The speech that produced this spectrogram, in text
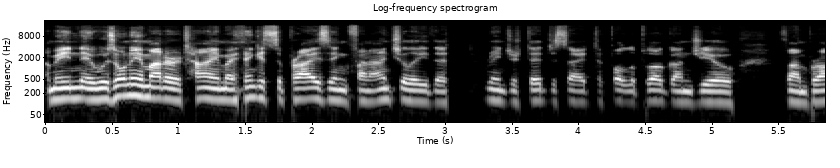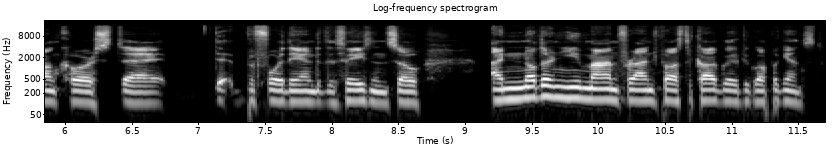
I mean, it was only a matter of time. I think it's surprising financially that Rangers did decide to pull the plug on Gio van Bronckhorst uh, before the end of the season. So another new man for Ange Postecoglou to go up against.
